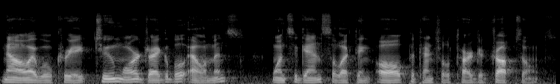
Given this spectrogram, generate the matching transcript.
Now I will create two more draggable elements, once again selecting all potential target drop zones.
